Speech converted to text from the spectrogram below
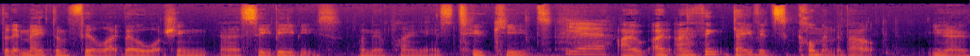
That it made them feel like they were watching uh, CBeebies when they were playing it. It's too cute. Yeah. I, I, I think David's comment about you know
